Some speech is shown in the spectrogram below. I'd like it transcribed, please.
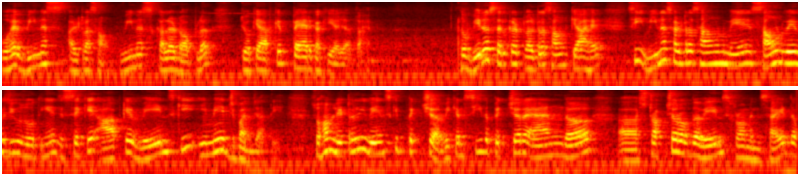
वो है venous ultrasound venous colour Doppler जो कि आपके पैर का किया जाता है। तो वीनस अल्ट्रासाउंड क्या है? सी वीनस अल्ट्रासाउंड में साउंड वेव्स यूज़ होती हैं जिससे कि आपके वेन्स की इमेज बन जाती है। सो so, हम लिटरली वेन्स की picture we can see the picture and the structure of the veins from inside the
